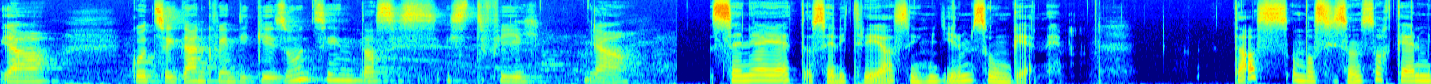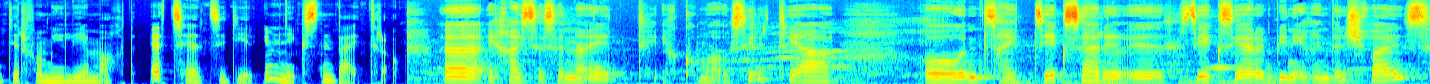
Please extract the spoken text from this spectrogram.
ja, Gott sei Dank, wenn die gesund sind, das ist, ist viel, ja. Senayet aus Eritrea sind mit ihrem Sohn gerne. Das und was sie sonst noch gerne mit der Familie macht, erzählt sie dir im nächsten Beitrag. Äh, ich heiße Senait, ich komme aus Eritrea und seit sechs Jahren, äh, sechs Jahren bin ich in der Schweiz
